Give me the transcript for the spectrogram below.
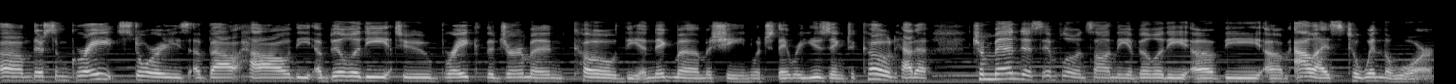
um, there's some great stories about how the ability to break the German code, the Enigma machine, which they were using to code, had a tremendous influence on the ability of the um, Allies to win the war.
